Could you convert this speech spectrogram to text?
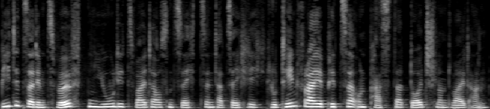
bietet seit dem 12. Juli 2016 tatsächlich glutenfreie Pizza und Pasta deutschlandweit an.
